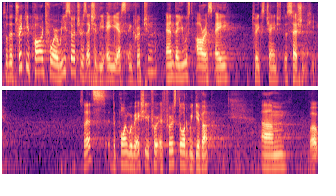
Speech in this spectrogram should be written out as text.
So the tricky part for a researcher is actually the AES encryption, and they used RSA to exchange the session key. So that's the point where we actually at first thought we give up. Um, well,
